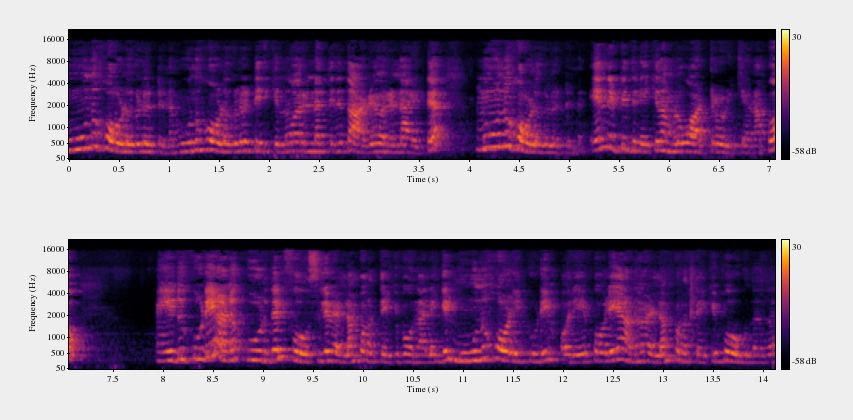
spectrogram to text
മൂന്ന് ഹോളുകൾ ഇട്ടിട്ടുണ്ട്. മൂന്ന് ഹോളുകൾ ഇട്ടിരിക്കുന്ന ഒരെണ്ണത്തിന് താഴെ ഒരെണ്ണമായിട്ട് മൂന്ന് ഹോളുകൾ ഇട്ടിട്ടുണ്ട്. എന്നിട്ട് ഇതിലേക്ക് നമ്മൾ വാട്ടർ ഒഴിക്കുകയാണ്. അപ്പോൾ ഏത് കൂടിയാണ് കൂടുതൽ ഫോഴ്സിൽ വെള്ളം പുറത്തേക്ക് പോകുന്നത്? അല്ലെങ്കിൽ മൂന്ന് ഹോളിൽ കൂടിയും ഒരേപോലെയാണ് വെള്ളം പുറത്തേക്ക് പോകുന്നത്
